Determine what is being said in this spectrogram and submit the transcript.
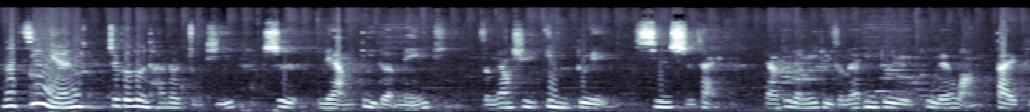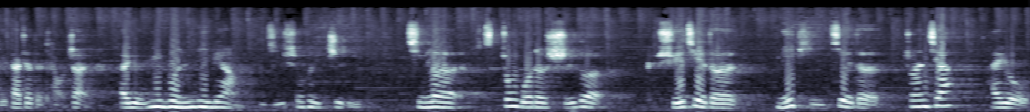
那今年这个论坛的主题是两地的媒体。怎么样去应对。新时代，两地的媒体怎么样应对互联网带给大家的挑战？还有舆论力量以及社会治理，请了中国的十个学界的媒体界的专家，还有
